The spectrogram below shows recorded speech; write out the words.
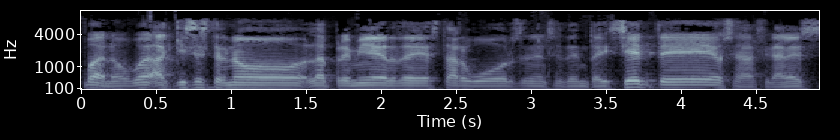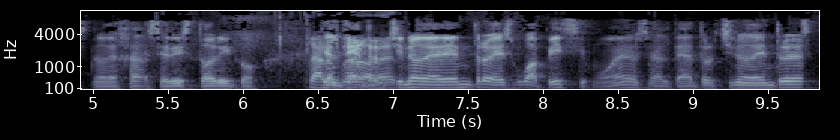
Bueno, bueno, aquí se estrenó la premiere de Star Wars en el 77, o sea, al final es, no deja de ser histórico. Claro, que el claro, teatro chino de dentro es guapísimo, ¿eh? O sea, el teatro chino de dentro es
